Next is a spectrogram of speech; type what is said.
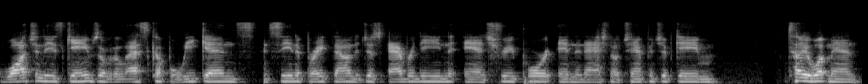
Watching these games over the last couple weekends and seeing it break down to just Aberdeen and Shreveport in the national championship game. Tell you what, man,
